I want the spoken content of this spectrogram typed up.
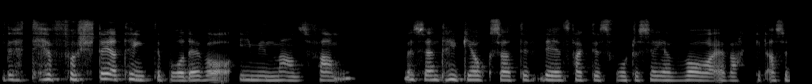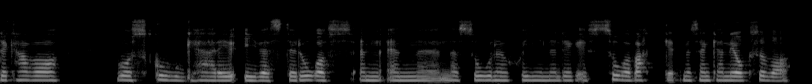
Det, det första jag tänkte på det var i min mans famn. Men sen tänker jag också att det, det, är faktiskt svårt att säga vad är vackert. Alltså det kan vara vår skog här i, i Västerås en, en, när solen skiner. Det är så vackert. Men sen kan det också vara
